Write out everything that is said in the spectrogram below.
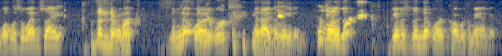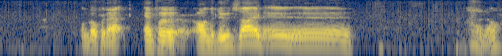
what was the website? The network. The network Network. that I deleted. Give us, the, give us the network Cobra Commander. I'll go for that. And for on the dude side, eh, I don't know.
